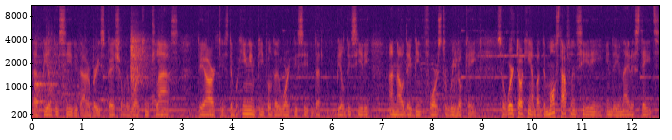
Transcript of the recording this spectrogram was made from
that build this city that are very special, the working class, the artists, the Bohemian people that work this that built this city, and now they've been forced to relocate. So we're talking about the most affluent city in the United States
